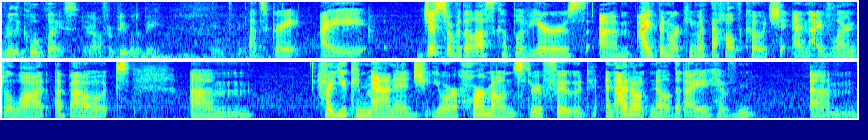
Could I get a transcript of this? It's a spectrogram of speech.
really cool place, you know, for people to be. That's great. I just over the last couple of years, um, I've been working with a health coach, and I've learned a lot about um, how you can manage your hormones through food. And I don't know that I have um,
